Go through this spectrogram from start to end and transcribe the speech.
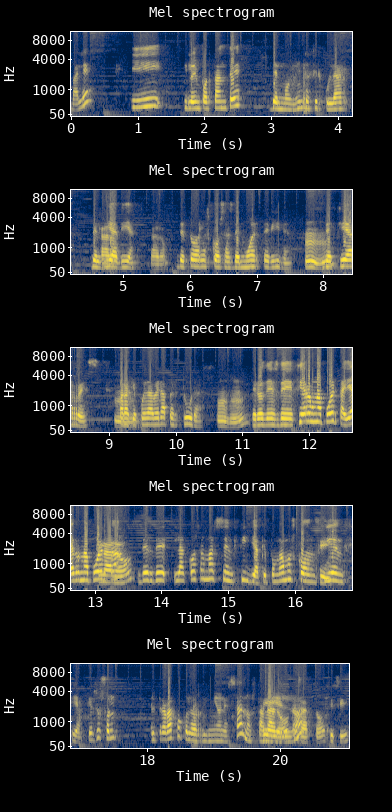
¿vale? Y, y, lo importante del movimiento circular del día a día. Claro. De todas las cosas, de muerte, vida, de cierres, para que pueda haber aperturas. Pero desde cierra una puerta y abre una puerta, desde la cosa más sencilla, que pongamos conciencia, que eso es el trabajo con los riñones sanos también, claro, ¿no? Exacto, sí, sí.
